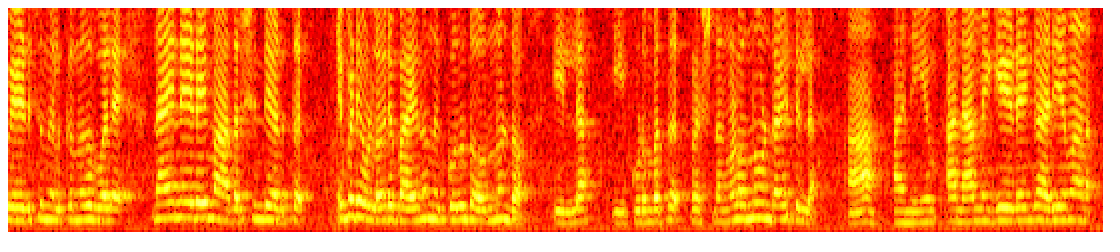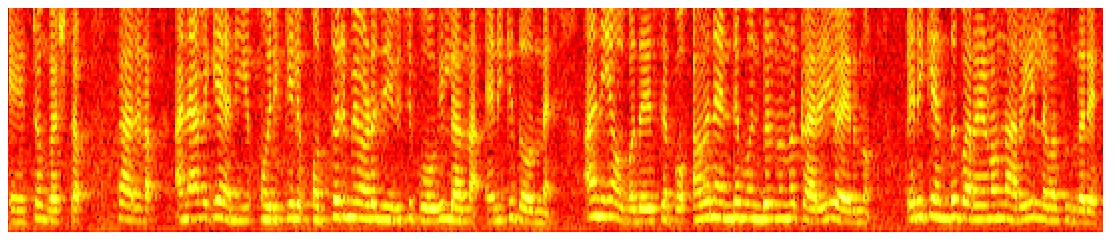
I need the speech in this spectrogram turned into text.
പേടിച്ച് നിൽക്കുന്നത് പോലെ നയനയുടെയും ആദർശിന്റെ അടുത്ത് ഇവിടെയുള്ളവർ ഭയന്ന് നിൽക്കുമെന്ന് തോന്നുന്നുണ്ടോ? ഇല്ല ഈ കുടുംബത്ത് പ്രശ്നങ്ങളൊന്നും ഉണ്ടായിട്ടില്ല. ആ അനിയും അനാമികയുടെയും കാര്യമാണ് ഏറ്റവും കഷ്ടം. കാരണം അനാമിക അനിയും ഒരിക്കലും ഒത്തൊരുമയോടെ ജീവിച്ചു പോകില്ല എന്നാ എനിക്ക് തോന്നുന്നേ. അനിയെ ഉപദേശിച്ചപ്പോൾ അവൻ എന്റെ മുൻപിൽ നിന്ന് കരയുമായിരുന്നു. എനിക്ക് എന്ത് പറയണമെന്ന് അറിയില്ല വസുന്ധരെ.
